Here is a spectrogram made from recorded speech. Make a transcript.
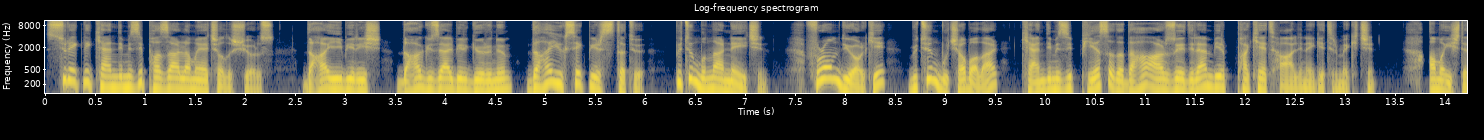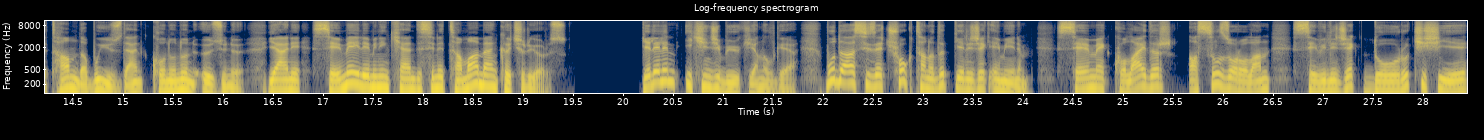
sürekli kendimizi pazarlamaya çalışıyoruz. Daha iyi bir iş, daha güzel bir görünüm, daha yüksek bir statü. Bütün bunlar ne için? Fromm diyor ki bütün bu çabalar kendimizi piyasada daha arzu edilen bir paket haline getirmek için. Ama işte tam da bu yüzden konunun özünü yani sevme eyleminin kendisini tamamen kaçırıyoruz. Gelelim ikinci büyük yanılgıya. Bu da size çok tanıdık gelecek eminim. Sevmek kolaydır, asıl zor olan sevilecek doğru kişiyi,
